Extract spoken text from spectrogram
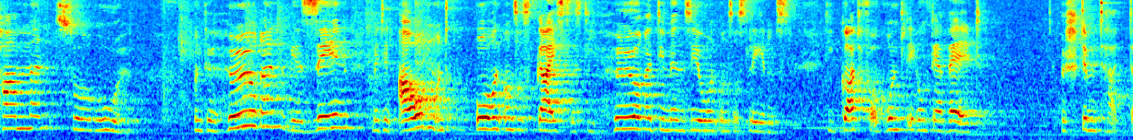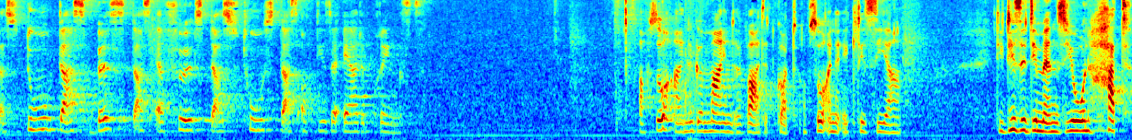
kommen zur Ruhe und wir hören, wir sehen mit den Augen und Ohren unseres Geistes die höhere Dimension unseres Lebens, die Gott vor Grundlegung der Welt bestimmt hat, dass du das bist, das erfüllst, das tust, das auf diese Erde bringst. Auf so eine Gemeinde wartet Gott, auf so eine Ekklesia, die diese Dimension hat,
